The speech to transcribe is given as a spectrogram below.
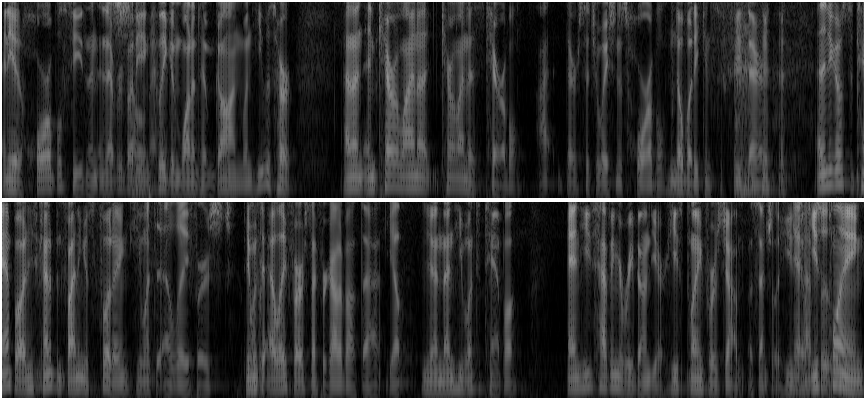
and he had a horrible season, and everybody So in bad. Cleveland wanted him gone when he was hurt. And then in Carolina, Carolina is terrible. I, their situation is horrible. Nobody can succeed there. and then he goes to Tampa, and he's kind of been finding his footing. He went to L.A. first. He went to LA first. I forgot about that. Yep. Yeah, and then he went to Tampa, and he's having a rebound year. He's playing for his job essentially. He's Yeah, he's absolutely. playing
